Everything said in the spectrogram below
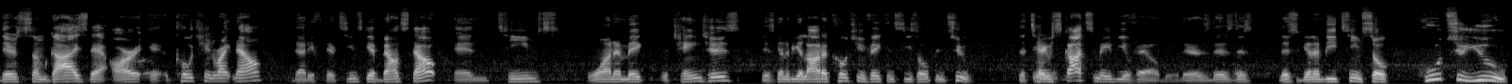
there's some guys that are eh, coaching right now that if their teams get bounced out and teams want to make the changes, there's going to be a lot of coaching vacancies open too. The Terry yeah. Stotts may be available. There's there's there's there's going to be teams. So who to you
